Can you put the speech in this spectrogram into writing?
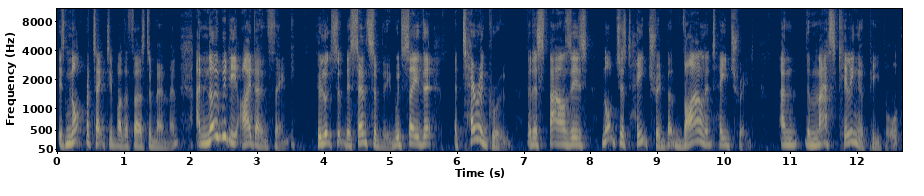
is not protected by the First Amendment. And nobody, I don't think, who looks at this sensibly would say that a terror group that espouses not just hatred but violent hatred and the mass killing of people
